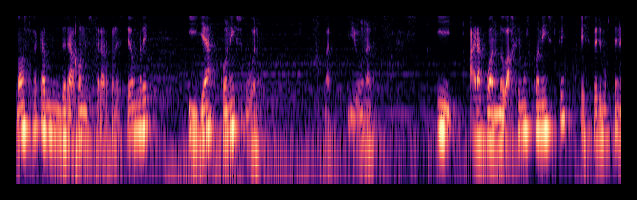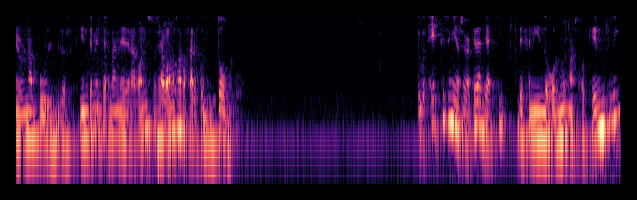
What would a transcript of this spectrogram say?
Vamos a sacar un dragón estelar con este hombre y ya con eso... Bueno, vale, y una de estas. Y ahora cuando bajemos con este, esperemos tener una pool lo suficientemente grande de dragones. O sea, vamos a bajar con todo. Este señor se va a quedar ya aquí, defendiendo Onumas o Kemri.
